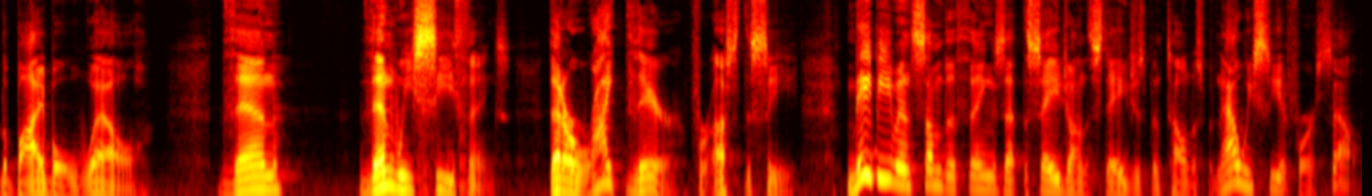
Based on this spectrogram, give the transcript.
the Bible well, then then we see things that are right there for us to see. Maybe even some of the things that the sage on the stage has been telling us, but now we see it for ourselves.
